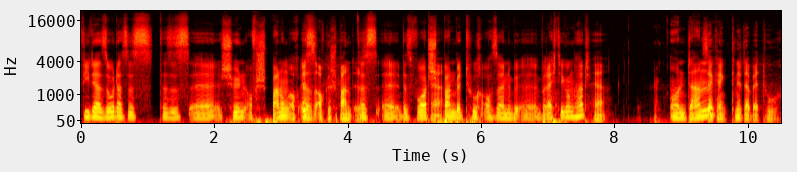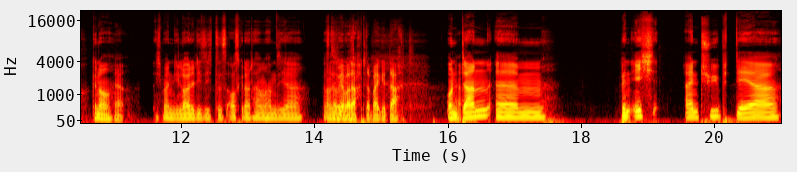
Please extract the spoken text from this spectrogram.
wieder so, dass es, dass es äh, schön auf Spannung auch dass ist. es auch gespannt ist. dass äh, das Wort Ja. Spannbetttuch auch seine Be äh, Berechtigung hat. ja. Und dann, ist ja kein Knitterbetttuch. genau. Ja. Ich meine, die Leute, die sich das ausgedacht haben, haben sich ja was Haben dabei sich ja gedacht. was dabei gedacht. Und Ja. dann ähm, bin ich ein Typ, der.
